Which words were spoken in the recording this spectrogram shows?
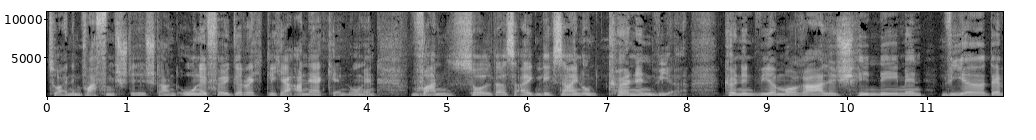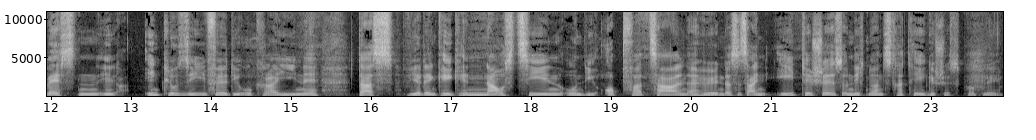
zu einem Waffenstillstand ohne völkerrechtliche Anerkennungen, wann soll das eigentlich sein und können wir, können wir moralisch hinnehmen, wir der Westen inklusive die Ukraine, dass wir den Krieg hinausziehen und die Opferzahlen erhöhen. Das ist ein ethisches und nicht nur ein strategisches Problem.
